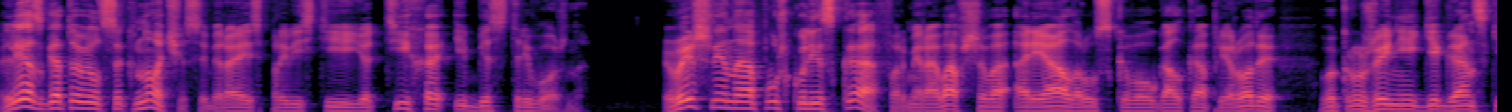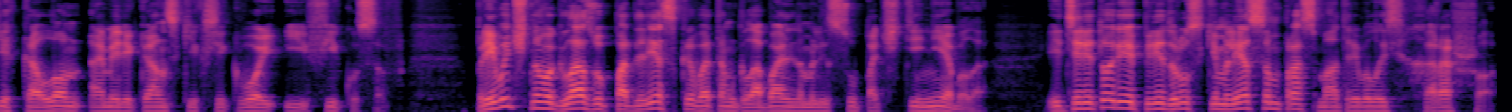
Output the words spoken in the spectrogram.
Лес готовился к ночи, собираясь провести ее тихо и бестревожно. Вышли на опушку леска, формировавшего ареал русского уголка природы в окружении гигантских колонн американских секвой и фикусов. Привычного глазу подлеска в этом глобальном лесу почти не было, и территория перед русским лесом просматривалась хорошо.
